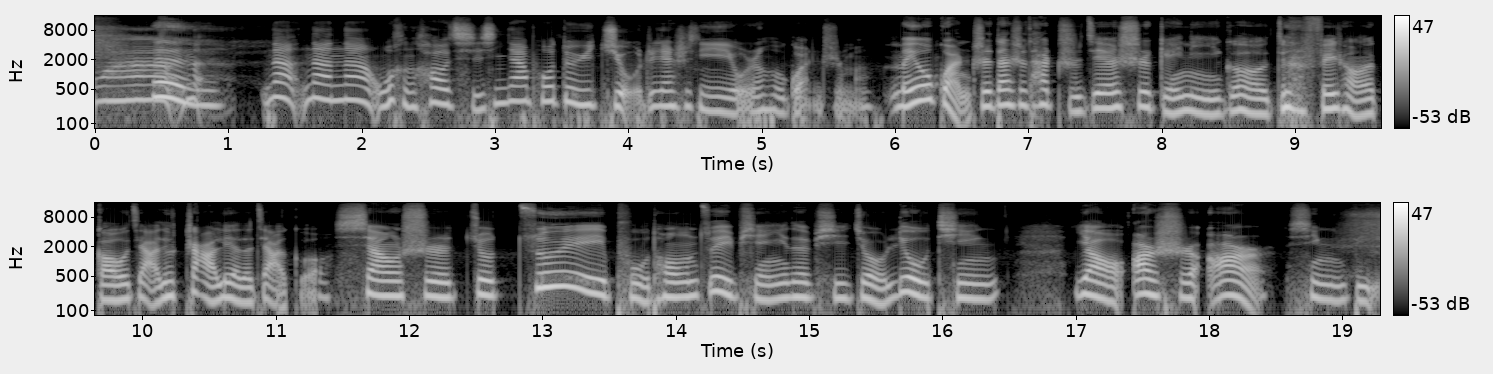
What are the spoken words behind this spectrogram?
哇，那那那那，我很好奇，新加坡对于酒这件事情也有任何管制吗？没有管制，但是它直接是给你一个就是 非常的高价，就炸裂的价格，像是就最普通最便宜的啤酒六听要二十二新币，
